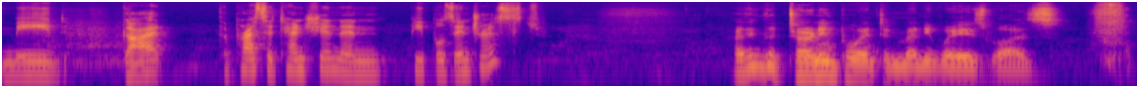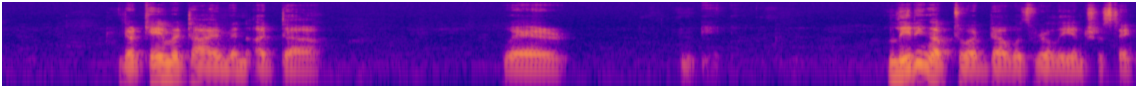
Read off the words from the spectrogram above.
made got the press attention and people's interest? I think the turning point in many ways was there came a time in Adda where leading up to Adda was really interesting.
